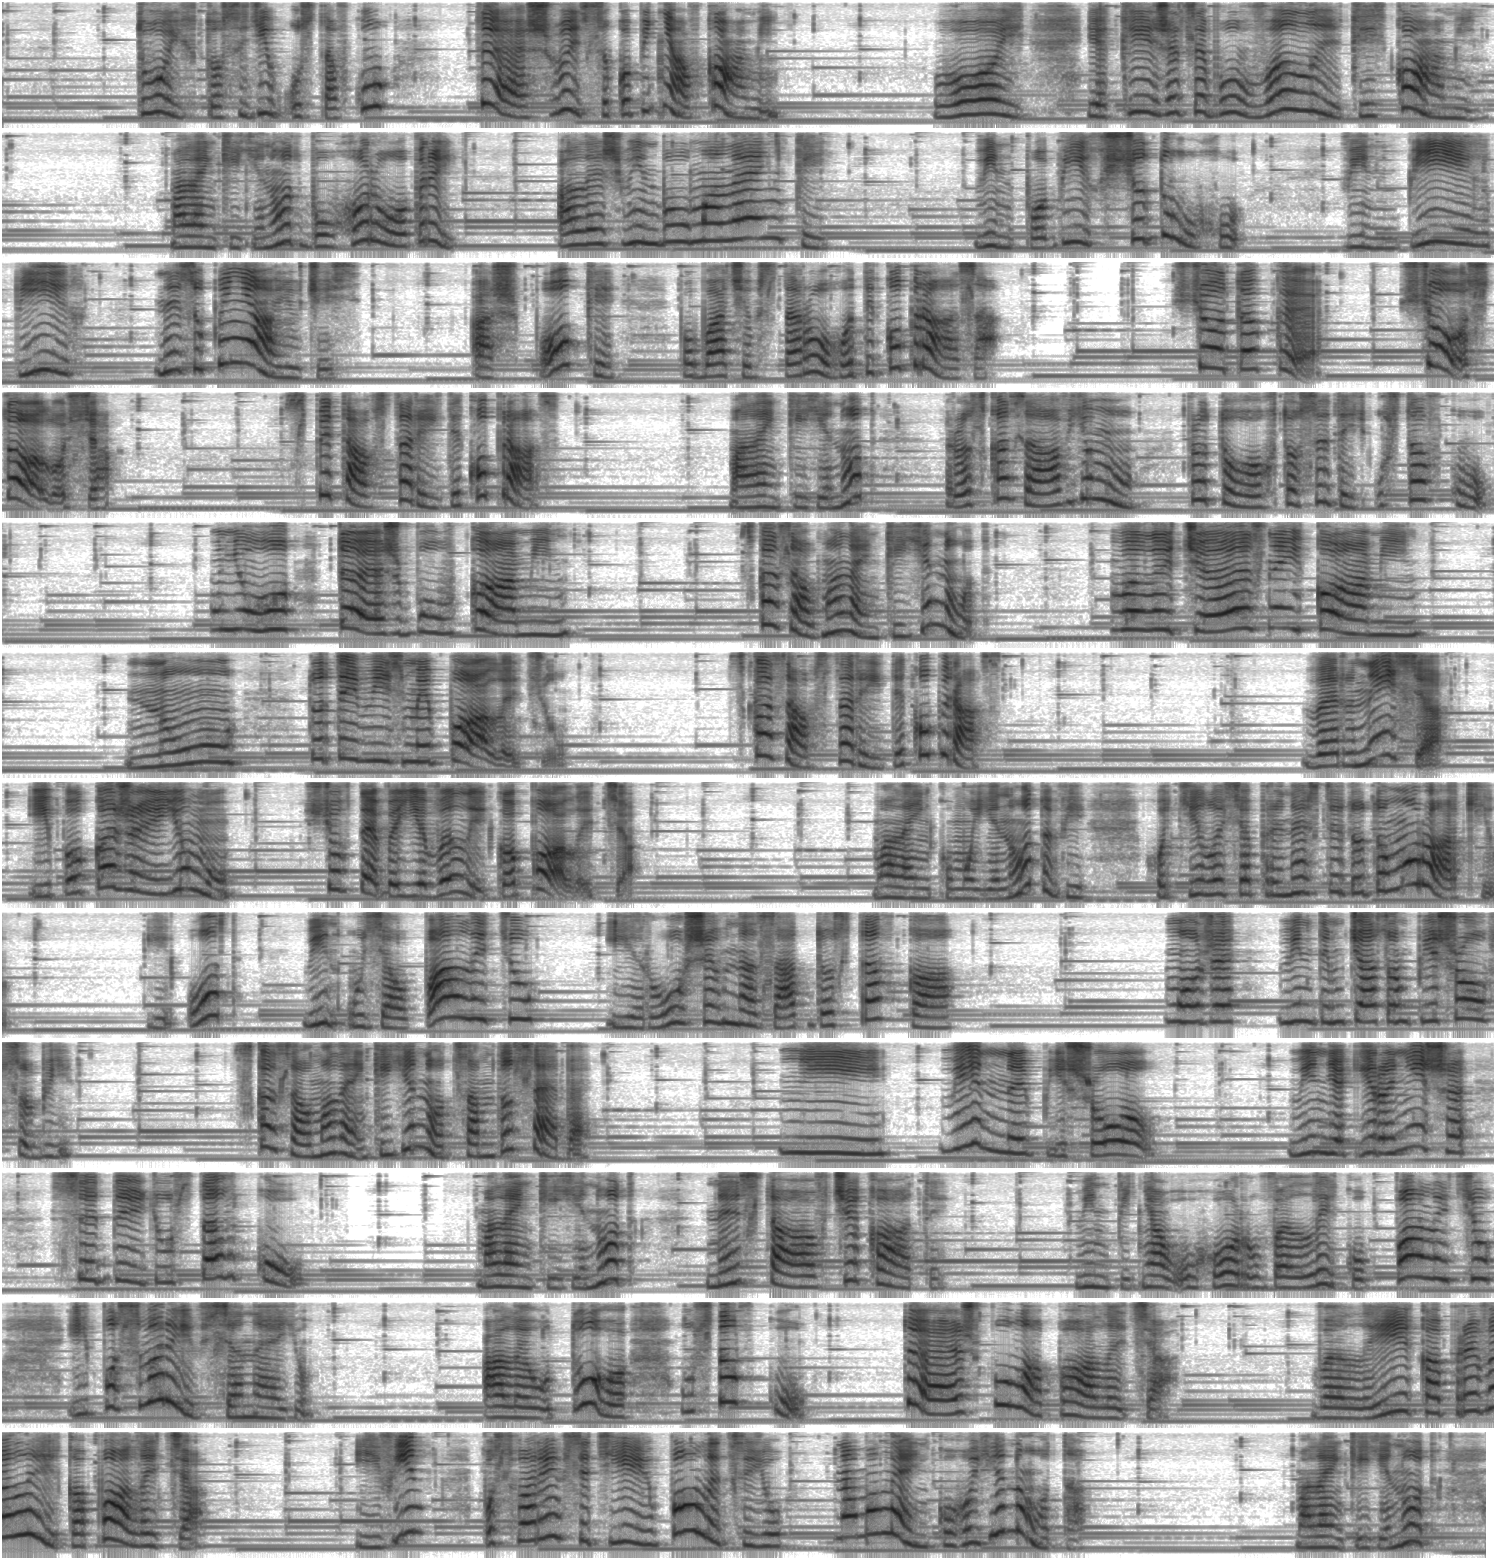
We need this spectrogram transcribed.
Той, хто сидів у ставку, теж високо підняв камінь. Ой, який же це був великий камінь. Маленький єнот був хоробрий, але ж він був маленький. Він побіг щодуху. Він біг, біг, не зупиняючись, аж поки побачив старого дикобраза. Що таке? Що сталося? спитав старий дикобраз. Маленький єнот розказав йому про того, хто сидить у ставку. У нього теж був камінь, сказав маленький єнот. Величезний камінь. Ну, то ти візьми палицю, сказав старий дикобраз. Вернися і покажи йому, що в тебе є велика палиця. Маленькому єнотові хотілося принести додому раків. І от він узяв палицю і рушив назад до ставка. Може, він тим часом пішов собі, сказав маленький єнот сам до себе. Ні, він не пішов. Він, як і раніше, сидить у ставку. Маленький єнот не став чекати. Він підняв угору велику палицю і посварився нею. Але у того у ставку теж була палиця. Велика превелика палиця. І він посварився тією палицею на маленького єнота. Маленький єнот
